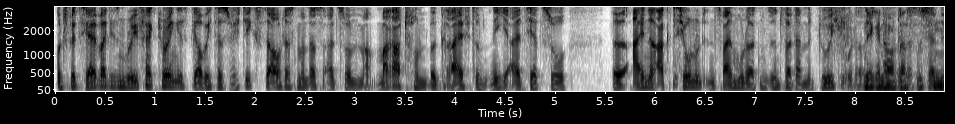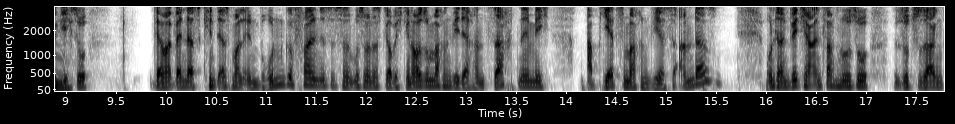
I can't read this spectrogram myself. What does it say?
Und speziell bei diesem Refactoring ist, glaube ich, das Wichtigste auch, dass man das als so ein Marathon begreift und nicht als jetzt so äh, eine Aktion und in zwei Monaten sind wir damit durch oder nee, so. genau, das, das ist, ist ja wirklich so, wenn, man, wenn das Kind erstmal in den Brunnen gefallen ist, dann muss man das, glaube ich, genauso machen, wie der Hans sagt, nämlich ab jetzt machen wir es anders. Und dann wird ja einfach nur so sozusagen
